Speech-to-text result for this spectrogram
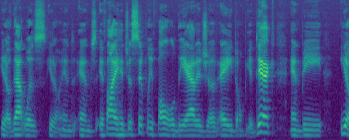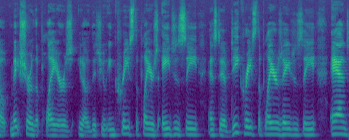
you know, that was, you know, and and if I had just simply followed the adage of A, don't be a dick, and B, you know, make sure the players, you know, that you increase the player's agency instead of decrease the player's agency and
